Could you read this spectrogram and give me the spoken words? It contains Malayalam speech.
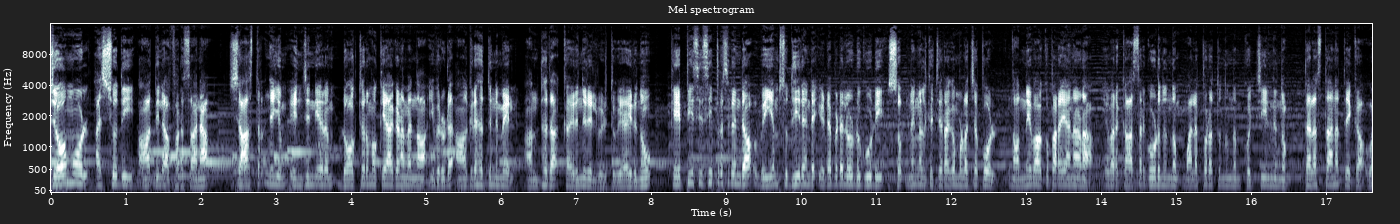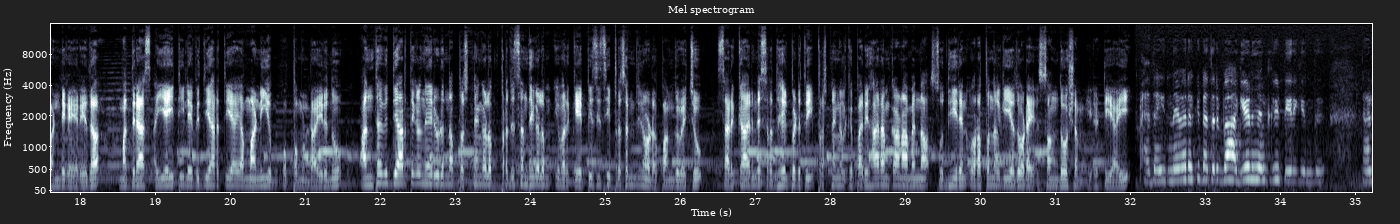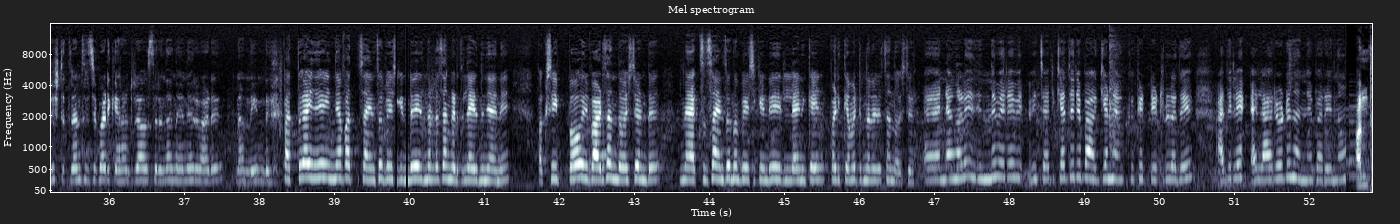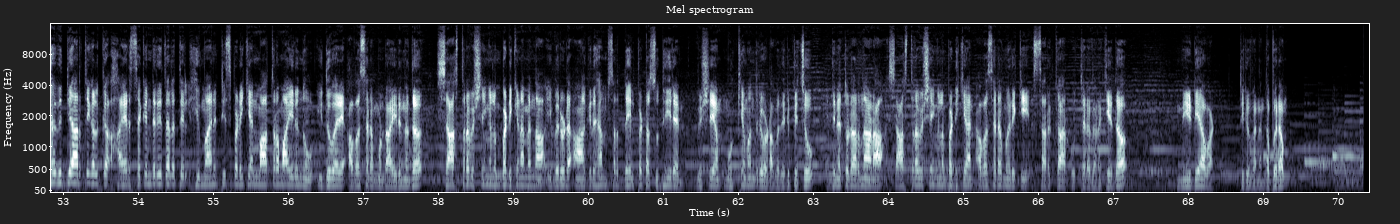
ജോമോൾ അശ്വതി ആദില ഫർസാന ശാസ്ത്രജ്ഞയും എഞ്ചിനീയറും ഡോക്ടറുമൊക്കെ ആകണമെന്ന ഇവരുടെ ആഗ്രഹത്തിനുമേൽ അന്ധത കരിനിഴൽ വീഴ്ത്തുകയായിരുന്നു. K P C C president V M സുധീരന്റെ ഇടപെടലോടുകൂടി സ്വപ്നങ്ങൾക്ക് ചിറകമുളച്ചപ്പോൾ നന്ദി വാക്കു പറയാനാണ് ഇവർ കാസർഗോഡ് നിന്നും മലപ്പുറത്തു നിന്നും കൊച്ചിയിൽ നിന്നും തലസ്ഥാനത്തേക്ക് വണ്ടി കയറിയത്. മദ്രാസ് ഐ ഐ ടിയിലെ വിദ്യാർത്ഥിയായ മണിയും ഒപ്പമുണ്ടായിരുന്നു. അന്ധവിദ്യാർത്ഥികൾ നേരിടുന്ന പ്രശ്നങ്ങളും പ്രതിസന്ധികളും ഇവർ കെ പി സി സി പ്രസിഡന്റിനോട് പങ്കുവച്ചു. സർക്കാരിന്റെ ശ്രദ്ധയിൽപ്പെടുത്തി പ്രശ്നങ്ങൾക്ക് പരിഹാരം കാണാമെന്ന സുധീരൻ ഉറപ്പു നൽകിയതോടെ സന്തോഷം ഇരട്ടിയായി. അതെ ഇന്നേ വരെ കിട്ടാത്തൊരു ഭാഗ്യമാണ് ഞങ്ങൾക്ക് കിട്ടിയിരിക്കുന്നത്. ഞങ്ങളുടെ ഇഷ്ടത്തിനനുസരിച്ച് പഠിക്കാനായിട്ടൊരു അവസരം തന്നതിന് ഒരുപാട് നന്ദിയുണ്ട്. പത്ത് കഴിഞ്ഞ് കഴിഞ്ഞാൽ സയൻസ് ഉപേക്ഷിക്കേണ്ടി വരുന്നുള്ള സങ്കടത്തിലായിരുന്നു ഞാൻ പക്ഷെ ഇപ്പോൾ ഒരുപാട് സന്തോഷമുണ്ട്. മാത്സും സയൻസ് ഒന്നും ഉപേക്ഷിക്കേണ്ടി വരില്ല. എനിക്ക് പഠിക്കാൻ പറ്റുന്നൊരു സന്തോഷമുണ്ട്. ഞങ്ങൾ ഇന്ന് വരെ വിചാരിക്കാത്തൊരു ഭാഗ്യമാണ് ഞങ്ങൾക്ക് കിട്ടിയിട്ടുള്ളത്. അതിൽ എല്ലാവരോടും നന്ദി പറയുന്നു. അന്ധ വിദ്യാർത്ഥികൾക്ക് ഹയർ സെക്കൻഡറി തലത്തിൽ ഹ്യൂമാനിറ്റീസ് പഠിക്കാൻ മാത്രമായിരുന്നു ഇതുവരെ അവസരമുണ്ടായിരുന്നത്. ശാസ്ത്ര വിഷയങ്ങളും പഠിക്കണമെന്ന ഇവരുടെ ആഗ്രഹം ശ്രദ്ധയിൽപ്പെട്ട സുധീരൻ വിഷയം മുഖ്യമന്ത്രിയോട് അവതരിപ്പിച്ചു. ഇതിനെ തുടർന്നാണ് ശാസ്ത്ര വിഷയങ്ങളും പഠിക്കാൻ അവസരമൊരുക്കി സർക്കാർ ഉത്തരവിറക്കിയത്. Media One Thiruvananthapuram.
